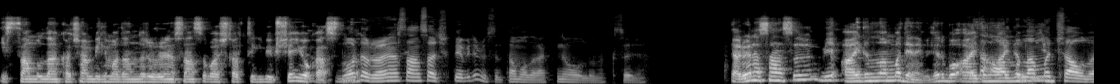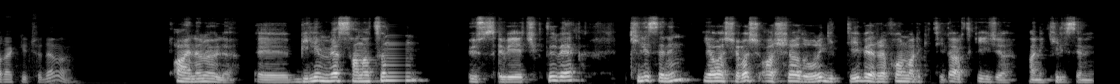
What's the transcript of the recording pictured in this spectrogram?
İstanbul'dan kaçan bilim adamları Rönesans'ı başlattığı gibi bir şey yok aslında. Bu arada Rönesans'ı açıklayabilir misin tam olarak ne olduğunu kısaca? Ya Rönesans'ı bir aydınlanma denebilir. Bu Zaten aydınlanma, aydınlanma bilim- çağı olarak geçiyor değil mi? aynen öyle. Ee, bilim ve sanatın üst seviyeye çıktığı ve kilisenin yavaş yavaş aşağı doğru gittiği ve reform hareketiyle artık iyice hani kilisenin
